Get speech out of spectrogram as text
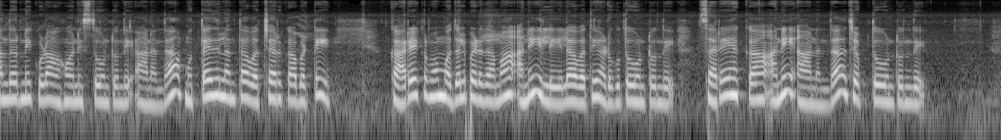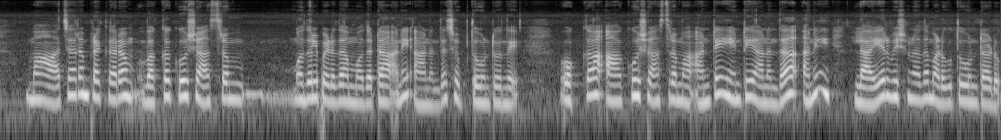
అందరినీ కూడా ఆహ్వానిస్తూ ఉంటుంది. ఆనంద ముత్తైదులంతా వచ్చారు కాబట్టి కార్యక్రమం మొదలు పెడదామా అని లీలావతి అడుగుతూ ఉంటుంది. సరే అక్క అని ఆనంద చెప్తూ ఉంటుంది. మా ఆచారం ప్రకారం వక్కకు శాస్త్రం మొదలు పెడదాం మొదట అని ఆనంద చెప్తూ ఉంటుంది. ఒక్క ఆకు శాస్త్రమా? అంటే ఏంటి ఆనంద? అని లాయర్ విశ్వనాథం అడుగుతూ ఉంటాడు.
